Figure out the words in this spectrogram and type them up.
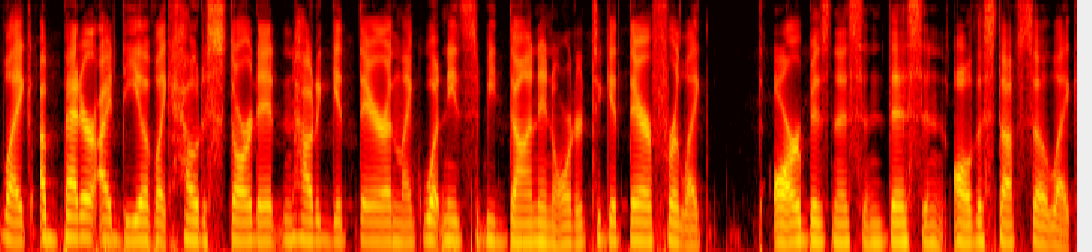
like a better idea of like how to start it and how to get there and like what needs to be done in order to get there for like our business and this and all this stuff. So like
